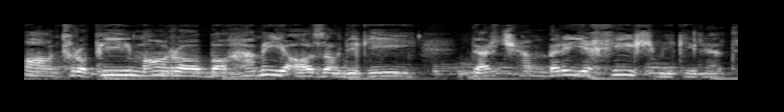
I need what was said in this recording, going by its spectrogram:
آنتروپی ما را با همه آزادگی در چنبره خویش می‌گیرد.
